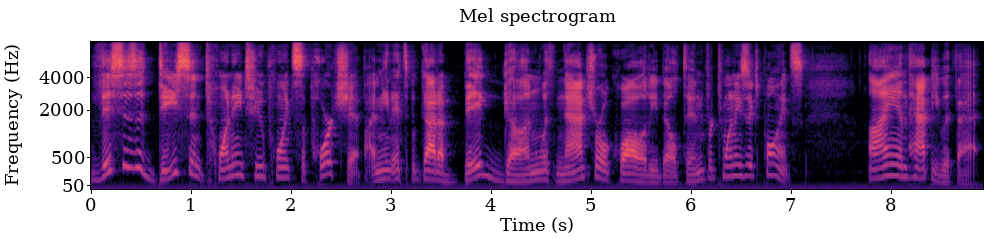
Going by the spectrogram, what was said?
this is a decent 22 point support ship. I mean, it's got a big gun with natural quality built in for 26 points. I am happy with that.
